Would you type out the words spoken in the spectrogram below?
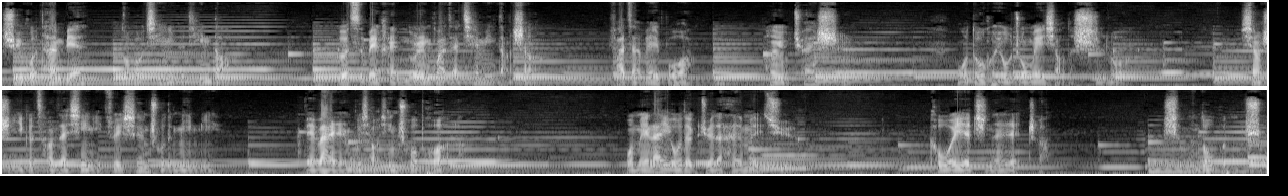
水果摊边都够轻易的听到，歌词被很多人挂在签名档上，发在微博、朋友圈时，我都会有种微小的失落。像是一个藏在心里最深处的秘密，被外人不小心戳破了。我没来由的觉得很委屈，可我也只能忍着，什么都不能说。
